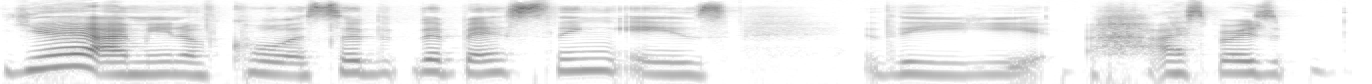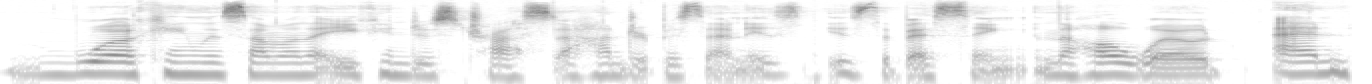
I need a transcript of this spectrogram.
Yeah, I mean, of course. So th- the best thing is the, I suppose, working with someone that you can just trust 100% is, is the best thing in the whole world. And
